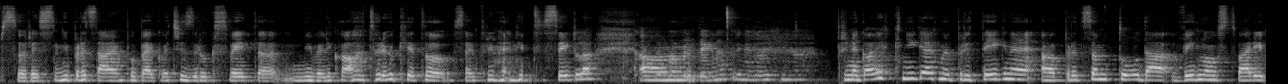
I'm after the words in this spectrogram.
so res, mi predstavljam pobeg več iz drug sveta, ni veliko avtorjev, ki je to vsaj pri meni doseglo. Kaj te um, pritegne pri njegovih knjigah? Pri njegovih knjigah me pritegne uh, predvsem to, da vedno, stvari,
